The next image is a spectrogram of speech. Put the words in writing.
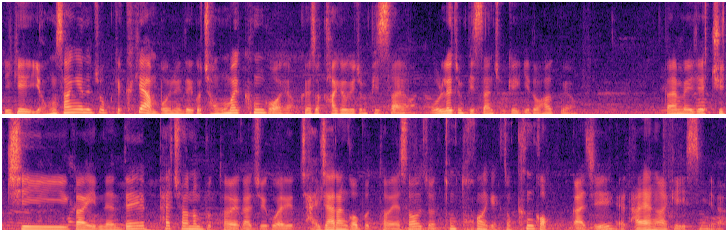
이게 영상에는 좀 크게 안 보이는데 이거 정말 큰 거예요. 그래서 가격이 좀 비싸요. 원래 좀 비싼 조개이기도 하고요. 그 다음에 이제 쥐치가 있는데 8,000원부터 해가지고 잘 자란 거부터 해서 좀 통통하게 좀큰 거까지 다양하게 있습니다.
